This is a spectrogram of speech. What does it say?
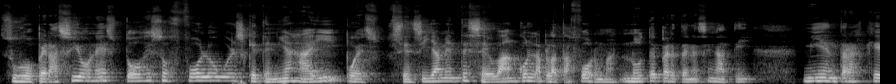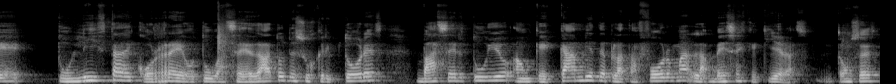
sus operaciones, todos esos followers que tenías ahí, pues sencillamente se van con la plataforma, no te pertenecen a ti. Mientras que tu lista de correo, tu base de datos de suscriptores va a ser tuyo aunque cambies de plataforma las veces que quieras. Entonces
